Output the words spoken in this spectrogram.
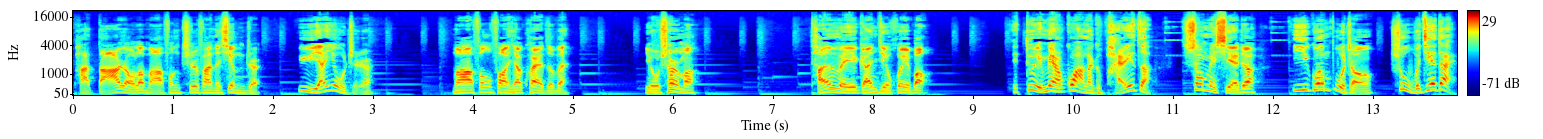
怕打扰了马峰吃饭的兴致，欲言又止。马峰放下筷子问：“有事吗？”谭伟赶紧汇报：“对面挂了个牌子，上面写着‘衣冠不整，恕不接待’。”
